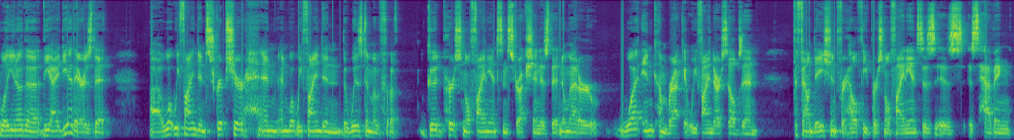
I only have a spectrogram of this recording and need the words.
Well, you know, the, the idea there is that uh, what we find in scripture and, and what we find in the wisdom of, of good personal finance instruction is that no matter what income bracket we find ourselves in, the foundation for healthy personal finances is is having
